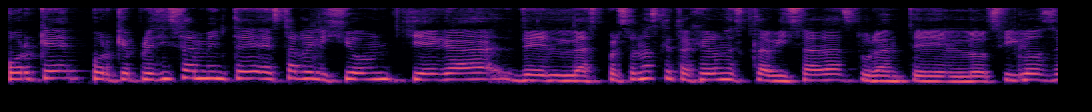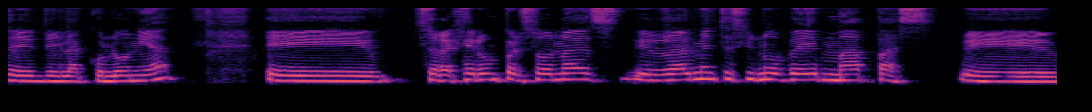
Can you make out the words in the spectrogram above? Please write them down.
¿Por qué? Porque precisamente esta religión llega de las personas que trajeron esclavizadas durante los siglos de, la colonia. Eh, trajeron personas, realmente si uno ve mapas, eh,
